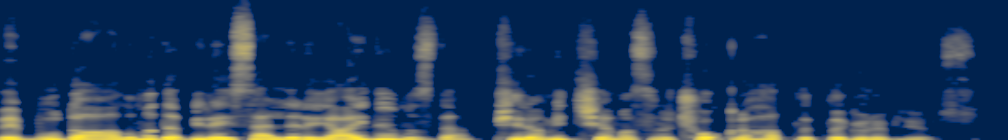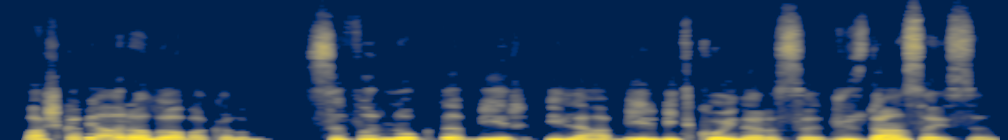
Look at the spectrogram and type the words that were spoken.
Ve bu dağılımı da bireysellere yaydığımızda piramit şemasını çok rahatlıkla görebiliyoruz. Başka bir aralığa bakalım. 0.1 ila 1 Bitcoin arası cüzdan sayısı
